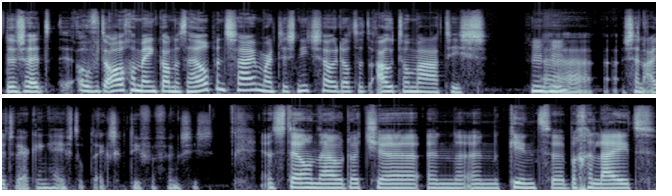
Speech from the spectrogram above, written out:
dus het, over het algemeen kan het helpend zijn, maar het is niet zo dat het automatisch mm -hmm. uh, zijn uitwerking heeft op de executieve functies. En stel nou dat je een, een kind uh, begeleidt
